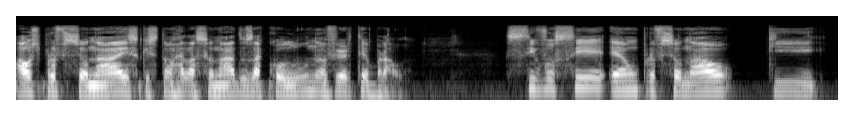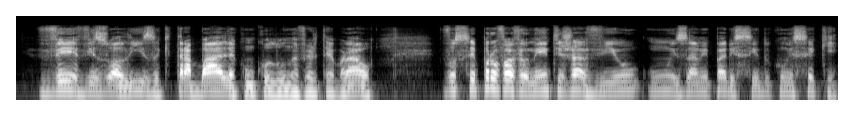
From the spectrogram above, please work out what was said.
aos profissionais que estão relacionados à coluna vertebral. Se você é um profissional que vê, visualiza, que trabalha com coluna vertebral, você provavelmente já viu um exame parecido com esse aqui.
